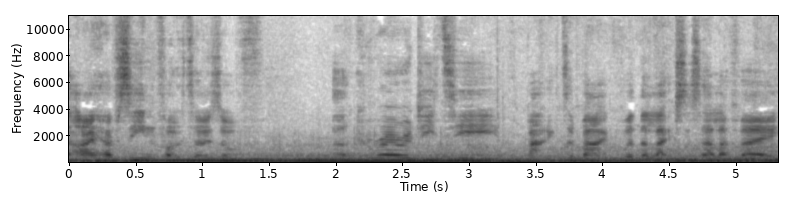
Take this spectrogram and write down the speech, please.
I have seen photos of a Carrera GT back to back with the Lexus LFA.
